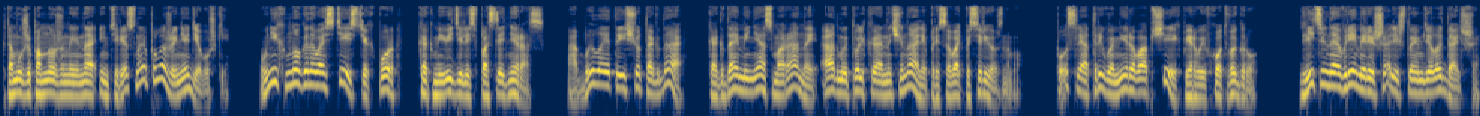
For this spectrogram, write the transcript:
к тому же помноженные на интересное положение девушки. У них много новостей с тех пор, как мы виделись в последний раз. А было это еще тогда, когда меня с Мараной Адмы только начинали прессовать по-серьезному. После отрыва мира вообще их первый вход в игру. Длительное время решали, что им делать дальше.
